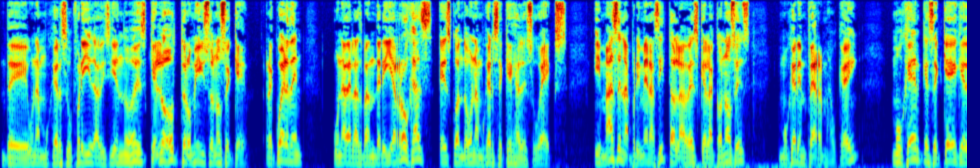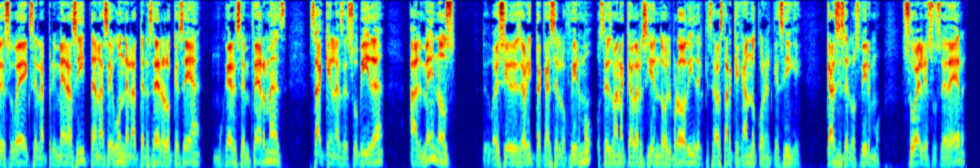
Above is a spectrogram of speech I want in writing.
de una mujer sufrida diciendo, es que el otro me hizo no sé qué. Recuerden, una de las banderillas rojas es cuando una mujer se queja de su ex. Y más en la primera cita o la vez que la conoces, mujer enferma, ¿ok? Mujer que se queje de su ex en la primera cita, en la segunda, en la tercera, lo que sea. Mujeres enfermas, sáquenlas de su vida. Al menos, les voy a decir desde ahorita, casi se lo firmo, ustedes van a acabar siendo el Brody del que se va a estar quejando con el que sigue. Casi se los firmo. Suele suceder.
